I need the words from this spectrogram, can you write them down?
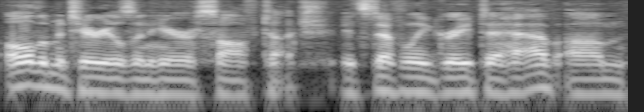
all the materials in here are soft touch. It's definitely great to have. Um,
